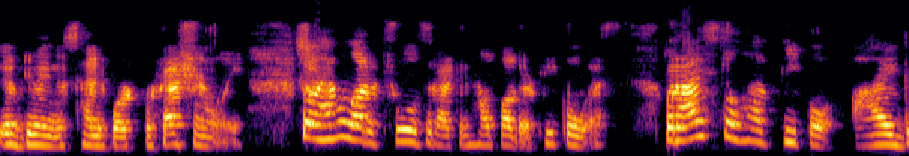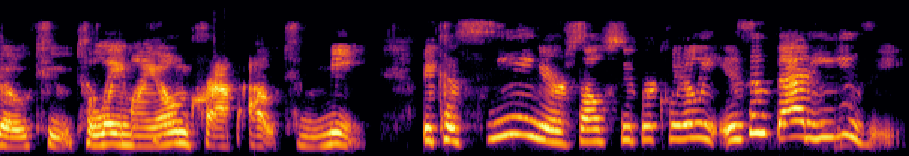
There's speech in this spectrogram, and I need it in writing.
of doing this kind of work professionally. So I have a lot of tools that I can help other people with. But I still have people I go to to lay my own crap out to me because seeing yourself super clearly isn't that easy.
